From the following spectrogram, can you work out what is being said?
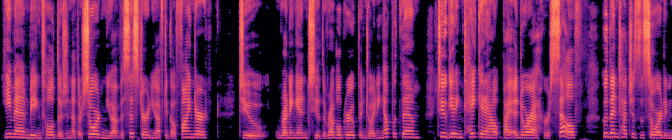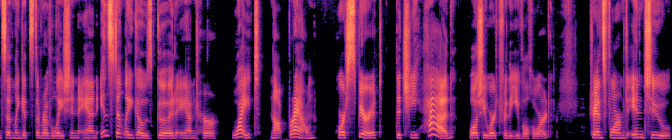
He Man being told there's another sword and you have a sister and you have to go find her, to running into the rebel group and joining up with them, to getting taken out by Adora herself, who then touches the sword and suddenly gets the revelation and instantly goes good and her white, not brown, horse spirit that she had while she worked for the evil horde, transformed into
